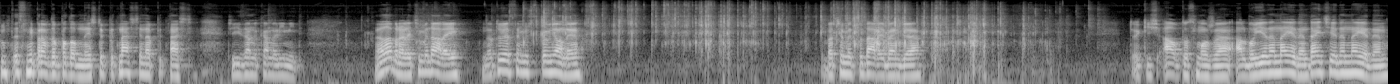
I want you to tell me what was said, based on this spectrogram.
To jest nieprawdopodobne. Jeszcze 15 na 15. Czyli zamykamy limit. No dobra, lecimy dalej. No tu jestem już spełniony. Zobaczymy co dalej będzie. Czy jakiś autos może, albo jeden na jeden. Dajcie jeden na jeden.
